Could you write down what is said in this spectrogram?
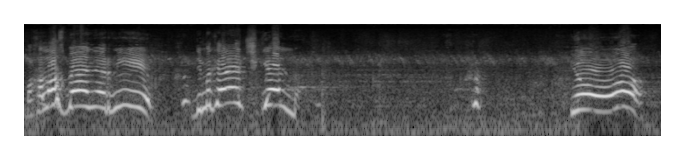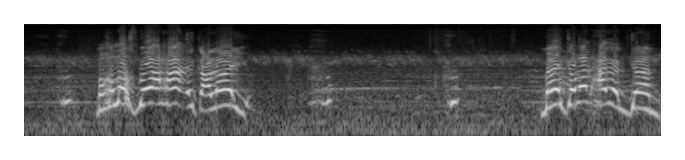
ما خلاص بقى نرميل دي ما كانتش كلمة. يوه. ما خلاص بقى حقك عليا. ما هي كمان حاجة تجنن.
